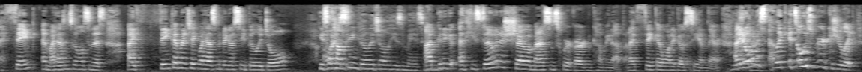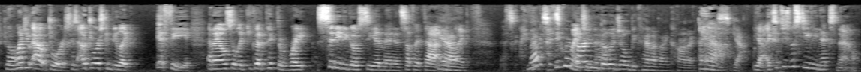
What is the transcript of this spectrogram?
I think, and my husband's gonna listen to this. I think I'm gonna take my husband to go see Billy Joel. He's oh, I've come- seen Billy Joel. He's amazing. I'm gonna go. uh, He's doing a show at Madison Square Garden coming up, and I think I want to go see him there. I don't want to like. It's always weird because you're like, do I want to do outdoors? Because outdoors can be like iffy, and I also like you got to pick the right city to go see him in and stuff like that. And Yeah. I'm like, that's, I think, I Madison think we Square Garden, that. Billy Joel would be kind of iconic. yeah, yeah. yeah. Except he's with Stevie Nicks now.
